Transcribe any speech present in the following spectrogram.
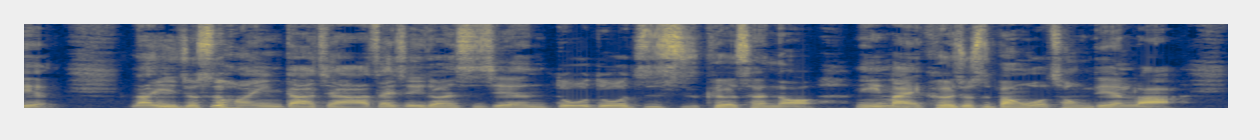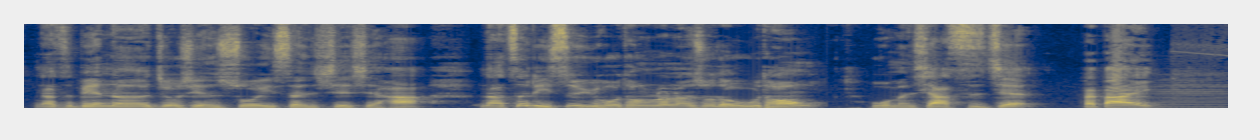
那也就是欢迎大家在这一段时间多多支持课程哦。你买课就是帮我充电啦。那这边呢，就先说一声谢谢哈。那这里是鱼货通乱乱说的梧桐，我们下次见，拜拜。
